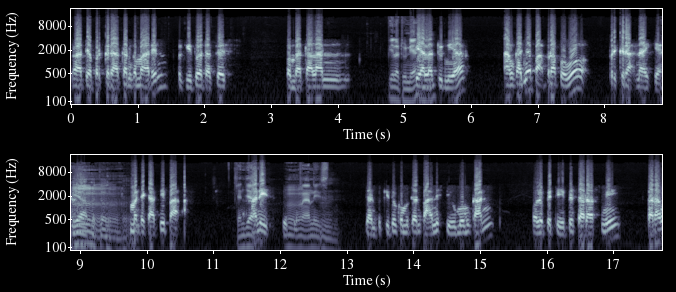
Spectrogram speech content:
ada pergerakan kemarin begitu ada case pembatalan Piala Dunia. Piala Dunia, angkanya Pak Prabowo bergerak naik ya, Iya, Hmm. betul. mendekati Pak Ganjar. Anies, gitu. Mm, Anies. Hmm. dan begitu kemudian Pak Anies diumumkan oleh PDIP secara resmi, sekarang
